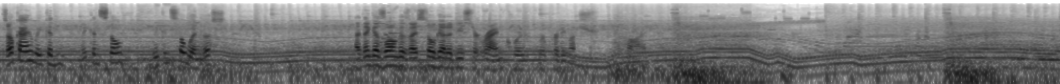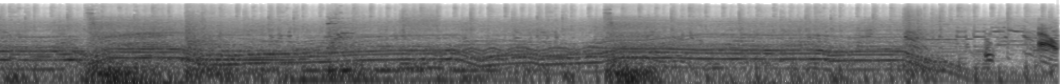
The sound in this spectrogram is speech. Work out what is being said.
It's okay. We can we can still we can still win this. I think as long as I still get a decent rank, we're we're pretty much Ooh, ow.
